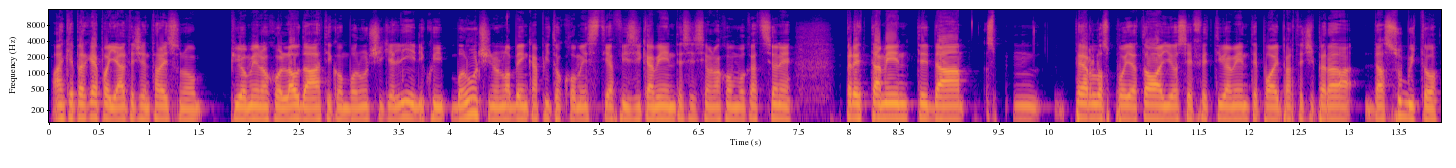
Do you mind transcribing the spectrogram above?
Anche perché poi gli altri centrali sono più o meno collaudati con Bonucci Chiellini, di cui Bonucci non ho ben capito come stia fisicamente, se sia una convocazione prettamente da, per lo spogliatoio, se effettivamente poi parteciperà da subito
